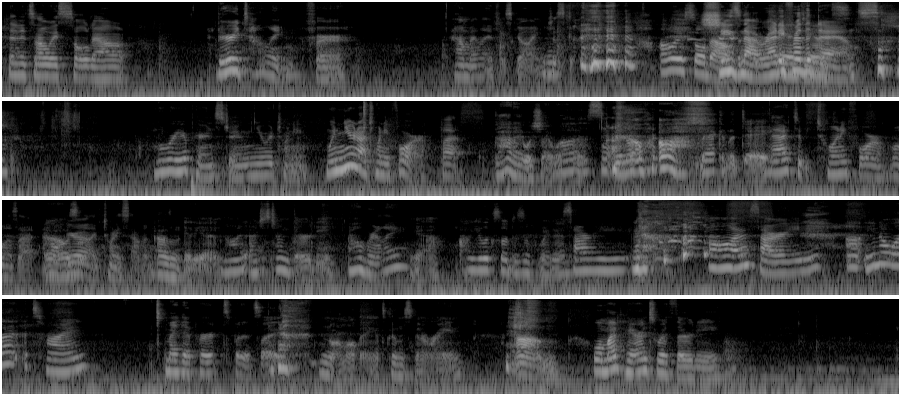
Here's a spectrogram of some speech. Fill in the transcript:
And it's always sold out. Very telling for how my life is going. Just always sold out. She's not ready for the dance. dance. what were your parents doing when you were 20? When you're not 24, but God, I wish I was. You know, oh, back in the day, back to be 24. What was that? I Oh, was you're a- like 27. I was an idiot. No, I, I just turned thirty. Oh, really? Yeah. Oh, you look so disappointed. Sorry. oh, I'm sorry. Uh, you know what? It's fine. My hip hurts, but it's like normal thing. It's because it's gonna rain. Um, well, my parents were thirty.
